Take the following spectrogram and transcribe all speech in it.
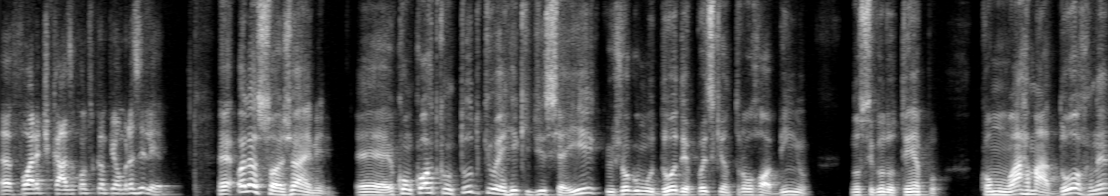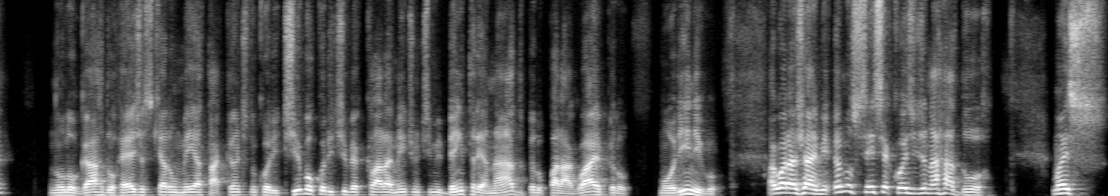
uh, fora de casa contra o campeão brasileiro. É, olha só, Jaime, é, eu concordo com tudo que o Henrique disse aí, que o jogo mudou depois que entrou o Robinho no segundo tempo como um armador, né? No lugar do Regis, que era um meio atacante no Coritiba. O Coritiba é claramente um time bem treinado pelo Paraguai, pelo Morínigo. Agora, Jaime, eu não sei se é coisa de narrador, mas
